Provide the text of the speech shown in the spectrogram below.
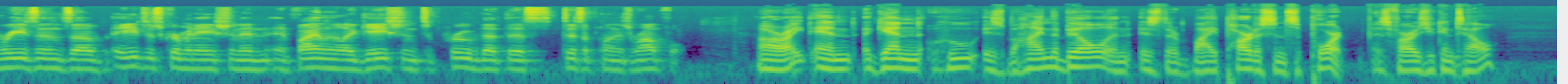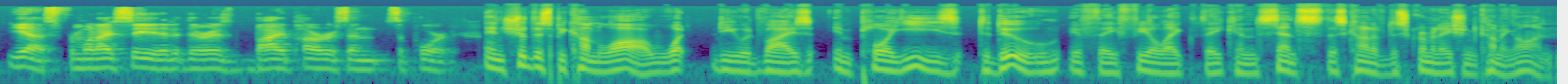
reasons of age discrimination and, and filing litigation to prove that this discipline is wrongful. All right. And again, who is behind the bill and is there bipartisan support as far as you can tell? Yes, from what I see, it, there is bipartisan support. And should this become law, what do you advise employees to do if they feel like they can sense this kind of discrimination coming on?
